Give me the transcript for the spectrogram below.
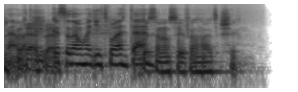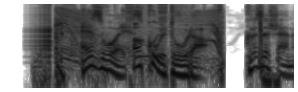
Rendben. Köszönöm, hogy itt voltál. Köszönöm szépen a lehetőséget. Ez volt a Kultúra. Közösen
